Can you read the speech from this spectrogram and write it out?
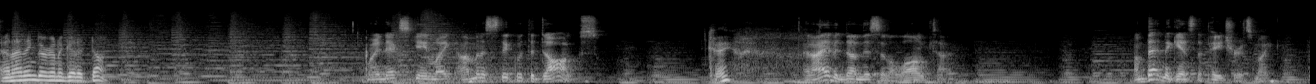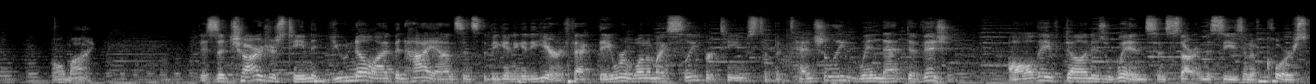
And I think they're going to get it done. My next game, Mike, I'm going to stick with the dogs. Okay. And I haven't done this in a long time. I'm betting against the Patriots, Mike. Oh, my. This is a Chargers team that you know I've been high on since the beginning of the year. In fact, they were one of my sleeper teams to potentially win that division. All they've done is win since starting the season, of course,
